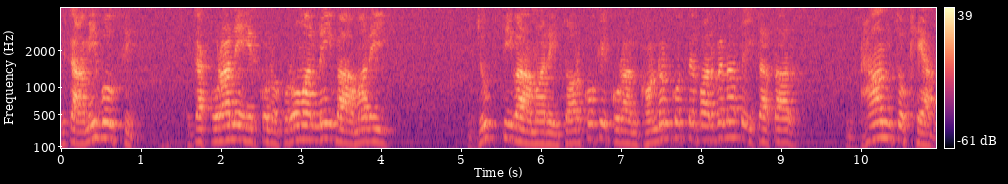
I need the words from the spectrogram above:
যেটা আমি বলছি, এটা কোরআনে এর কোনো প্রমাণ নেই বা আমার এই যুক্তি বা আমার এই তর্ককে কোরআন খণ্ডন করতে পারবে না, তো এটা তার ভ্রান্ত খেয়াল।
